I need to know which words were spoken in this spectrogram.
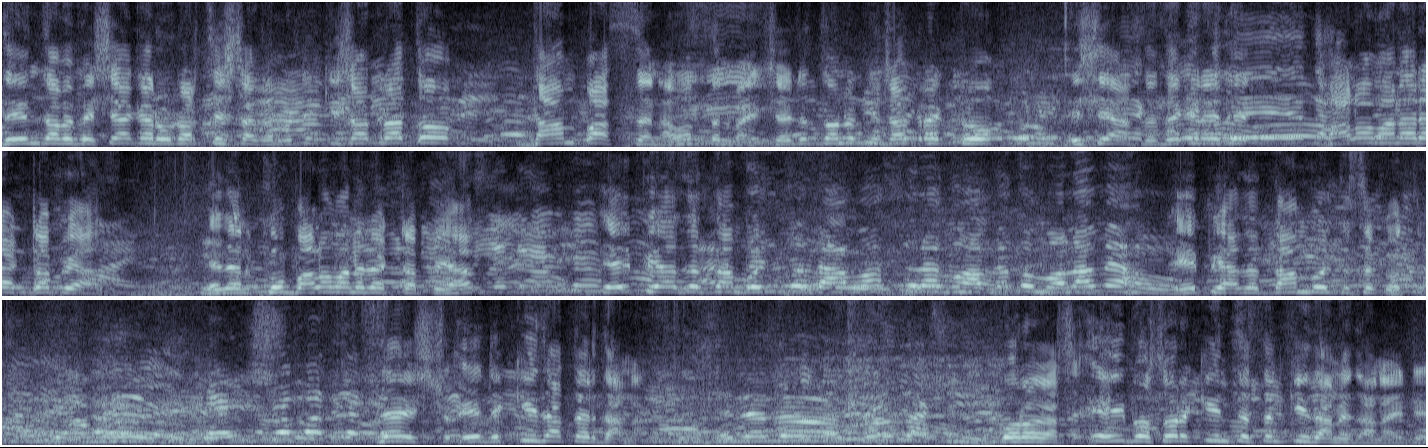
দিন যাবে বেশি আকার ওঠার চেষ্টা করবে। কৃষকরা তো দাম পাচ্ছে না বুঝছেন ভাই? সেটার জন্য কৃষকরা একটু ইসে আছে। দেখেন এই যে ভালো মানের একটা পেঁয়াজ। এদের খুব ভালো মানের একটা পেঁয়াজ। এই পেঁয়াজের দাম এই পেঁয়াজের দাম বলতেছে কত? এটা কি জাতের দানা? করো আছে এই বছরে কিনতেছেন কি দামে দানা এটা?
